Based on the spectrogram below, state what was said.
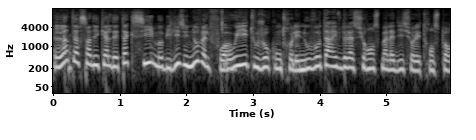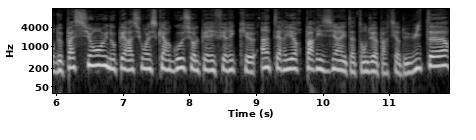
L'intersyndicale des taxis mobilise une nouvelle fois. Oui, toujours contre les nouveaux tarifs de l'assurance maladie sur les transports de patients. Une opération escargot sur le périphérique intérieur parisien est attendue à partir de 8 heures.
